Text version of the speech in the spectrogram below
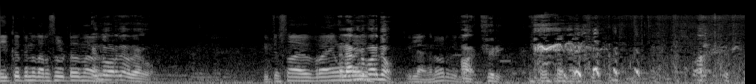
നീക്കത്തിന് തടസ്സപ്പെട്ടതെന്ന് എന്ന് പറഞ്ഞു അദ്ദേഹം? വ്യത്യസ്ത അഭിപ്രായങ്ങൾ അങ്ങനെ പറഞ്ഞോ? ഇല്ല അങ്ങനെ പറഞ്ഞു ആ ശരി.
